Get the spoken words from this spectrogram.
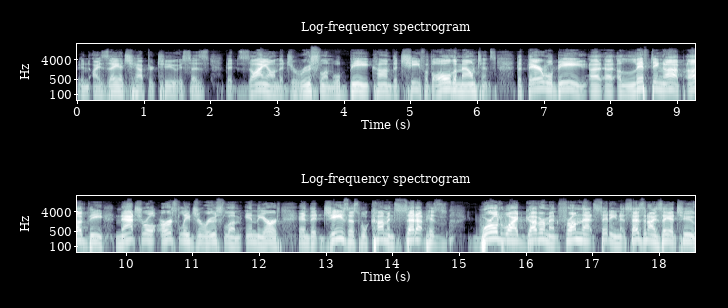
in Isaiah chapter 2, it says that Zion, that Jerusalem will become the chief of all the mountains, that there will be a, a, lifting up of the natural earthly Jerusalem in the earth, and that Jesus will come and set up his Mm-hmm. worldwide government from that city. And it says in Isaiah 2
